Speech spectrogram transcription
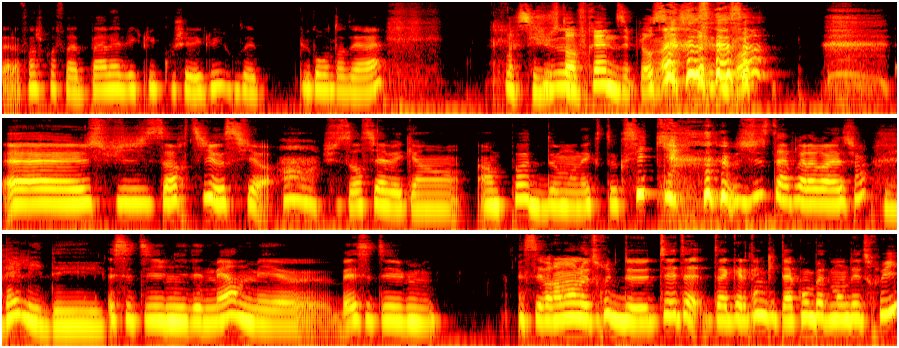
à la fin je préférais parler avec lui coucher avec lui, donc ça avait plus grand intérêt. Bah, C'est Je- juste un friend, c'est plus quoi. Euh, je suis sortie aussi. oh, je suis sortie avec un, un pote de mon ex toxique juste après la relation. Belle idée. C'était une idée de merde, mais euh, bah, c'était. C'est vraiment le truc de. Tu t'as quelqu'un qui t'a complètement détruit,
